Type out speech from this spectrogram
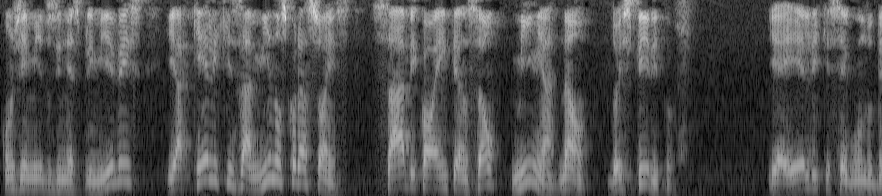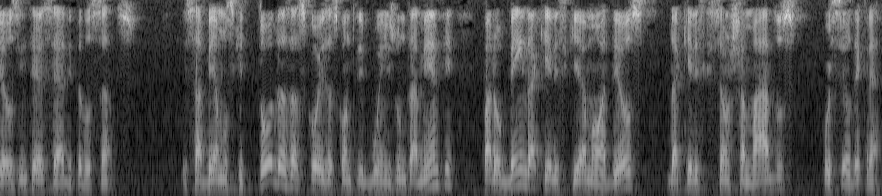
com gemidos inexprimíveis, e aquele que examina os corações sabe qual é a intenção minha, não, do Espírito. E é ele que, segundo Deus, intercede pelos santos. E sabemos que todas as coisas contribuem juntamente para o bem daqueles que amam a Deus, daqueles que são chamados por seu decreto.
